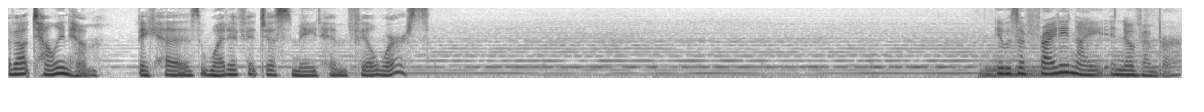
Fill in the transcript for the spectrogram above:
about telling him because what if it just made him feel worse? It was a Friday night in November.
